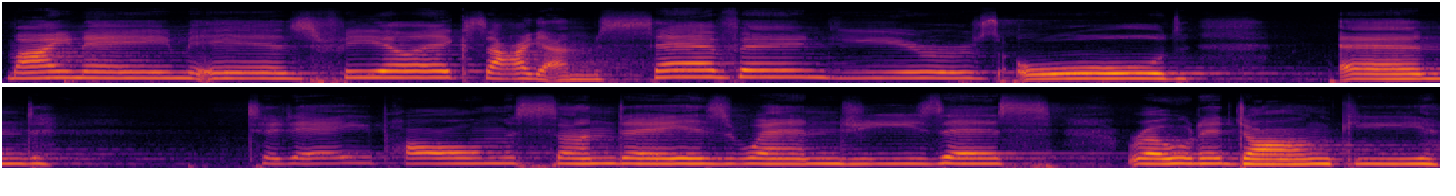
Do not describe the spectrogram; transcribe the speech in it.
My name is Felix. I am seven years old, and today, Palm Sunday, is when Jesus rode a donkey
